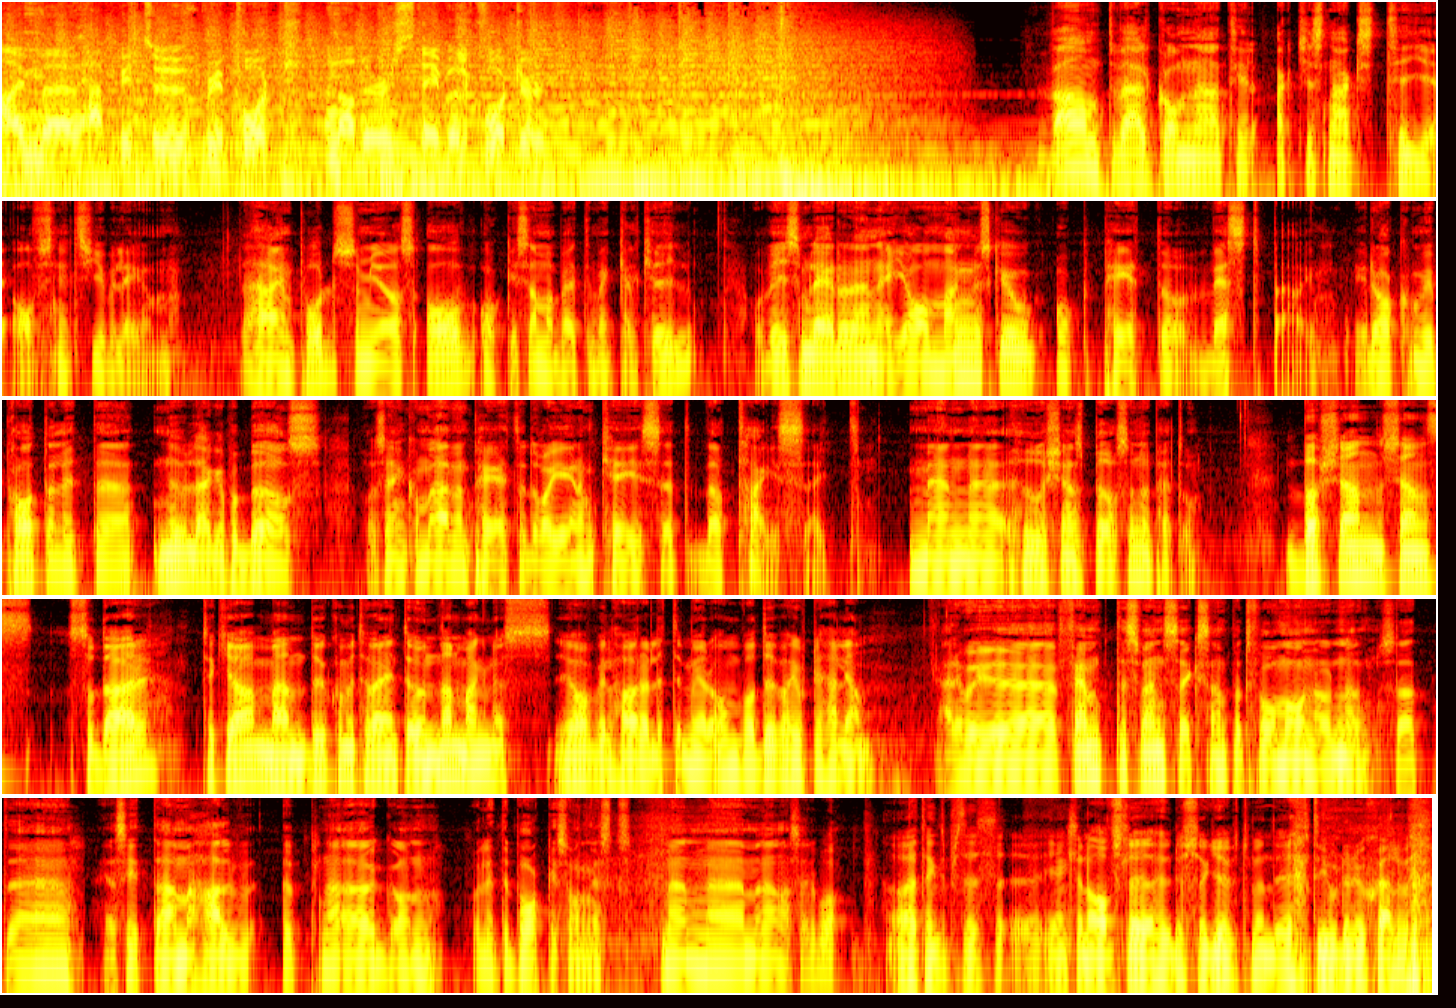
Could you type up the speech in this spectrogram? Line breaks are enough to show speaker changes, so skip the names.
I'm uh, happy to report another stable quarter.
Varmt välkomna till Aktiesnacks 10 avsnittsjubileum. Det här är en podd som görs av och i samarbete med Kalkyl. Och vi som leder den är jag, Magnus Skog och Peter Westberg. Idag kommer vi prata lite nuläge på börs och sen kommer även Peter dra igenom caset Vertiseit. Men eh, hur känns börsen nu Peter?
Börsen känns sådär tycker jag, men du kommer tyvärr inte undan Magnus. Jag vill höra lite mer om vad du har gjort i helgen.
Ja, det var ju eh, femte svensexan på två månader nu, så att eh, jag sitter här med halvöppna ögon och lite bakisångest. Men, eh, men annars är det bra.
Ja, jag tänkte precis eh, egentligen avslöja hur du såg ut, men det, det gjorde du själv.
